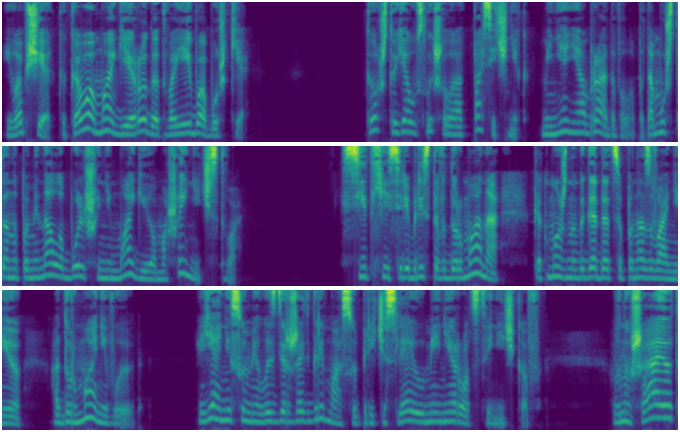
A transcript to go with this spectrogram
И вообще, какова магия рода твоей бабушки? То, что я услышала от пасечник, меня не обрадовало, потому что напоминало больше не магию, а мошенничество. Ситхи серебристого дурмана, как можно догадаться по названию, одурманивают. Я не сумела сдержать гримасу, перечисляя умения родственничков. Внушают,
